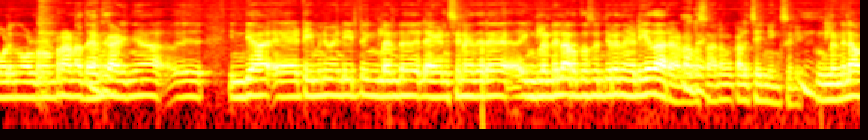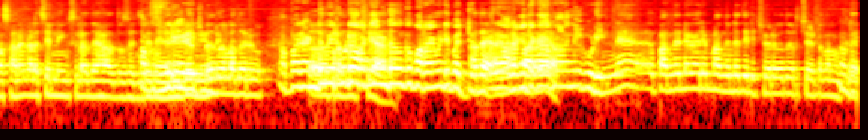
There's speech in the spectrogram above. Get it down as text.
ബോളിംഗ് ഓൾറൗണ്ടർ ആണ് അദ്ദേഹം കഴിഞ്ഞ ഇന്ത്യ ടീമിന് വേണ്ടിയിട്ട് ഇംഗ്ലണ്ട് ലയൺസിനെതിരെ ഇംഗ്ലണ്ടിൽ അർദ്ധ സെഞ്ചുറി നേടിയതാരാണ് അവസാനം കളിച്ച ഇന്നിംഗ്സിൽ ഇംഗ്ലണ്ടിൽ അവസാനം കളിച്ച ഇന്നിംഗ്സിൽ അദ്ദേഹം അർദ്ധ സെഞ്ചുറി നേടിയിട്ടുണ്ട് എന്നുള്ളതൊരു പിന്നെ പന്തിന്റെ കാര്യം പന്തിന്റെ തിരിച്ചുവരവ് തീർച്ചയായിട്ടും നമുക്ക്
